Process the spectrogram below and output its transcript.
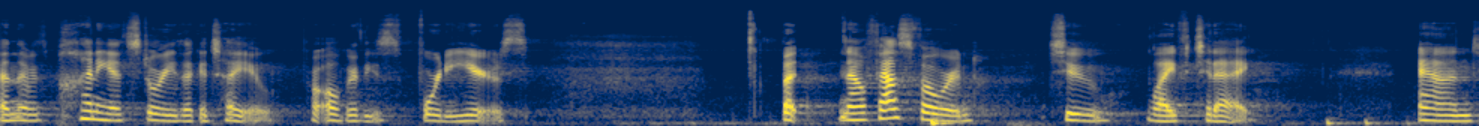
And there was plenty of stories I could tell you for over these 40 years. But now, fast forward to life today. And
